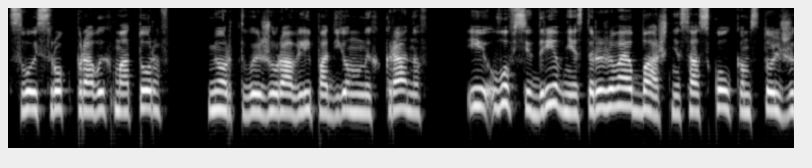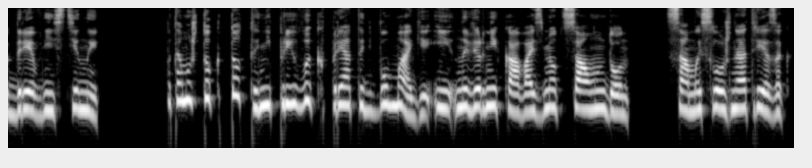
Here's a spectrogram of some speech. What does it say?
свой срок правых моторов, мертвые журавли подъемных кранов и вовсе древняя сторожевая башня с осколком столь же древней стены. Потому что кто-то не привык прятать бумаги и наверняка возьмет Саундон, самый сложный отрезок.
